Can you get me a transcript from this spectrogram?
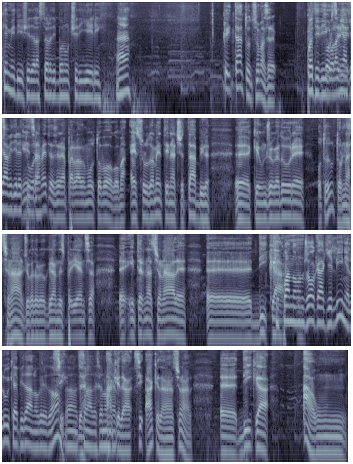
che mi dici della storia di Bonucci di ieri? Eh? Che intanto insomma se Poi ti dico Forse la mia inizi- chiave di lettura. Inizialmente se ne è parlato molto poco, ma è assolutamente inaccettabile eh, che un giocatore, oltretutto un nazionale, un giocatore con grande esperienza eh, internazionale, eh, dica. Che quando non gioca Chiellini è lui capitano, credo, no? Sì, Della nazionale, se non anche, erro. da, sì, anche dalla nazionale, eh, dica ah, un,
